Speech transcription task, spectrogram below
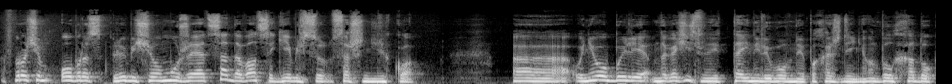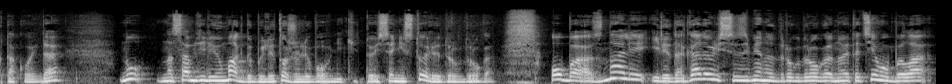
Впрочем, образ любящего мужа и отца давался Геббельсу Саше нелегко. А, у него были многочисленные тайные любовные похождения, он был ходок такой, да, ну, на самом деле и у Магды были тоже любовники, то есть они стоили друг друга. Оба знали или догадывались измены друг друга, но эта тема была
